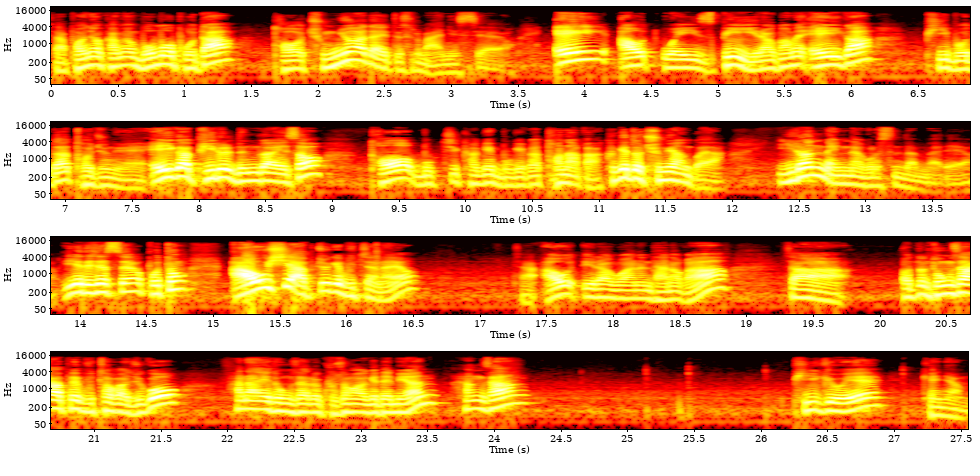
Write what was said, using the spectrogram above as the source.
자 번역하면 뭐뭐보다 더 중요하다의 뜻으로 많이 쓰여요. A outweighs B라고 하면 A가 B보다 더 중요해. A가 B를 능가해서 더 묵직하게 무게가 더 나가. 그게 더 중요한 거야. 이런 맥락으로 쓴단 말이에요. 이해되셨어요? 보통 out이 앞쪽에 붙잖아요. 자, out이라고 하는 단어가 자, 어떤 동사 앞에 붙어 가지고 하나의 동사를 구성하게 되면 항상 비교의 개념,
